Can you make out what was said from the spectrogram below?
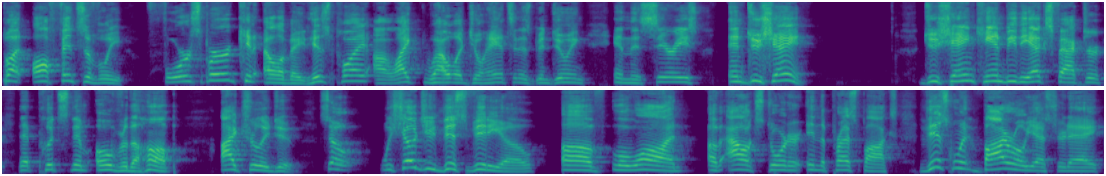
But offensively, Forsberg can elevate his play. I like how what Johansen has been doing in this series. And Duchene. Duchene can be the X factor that puts them over the hump. I truly do. So we showed you this video of Lewan of Alex Doherty in the press box. This went viral yesterday.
